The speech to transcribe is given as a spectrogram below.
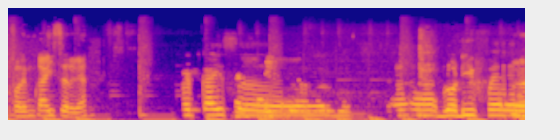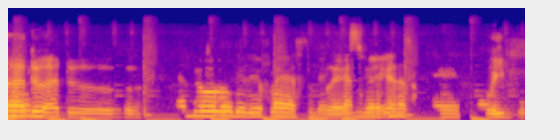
Flame Kaiser kan? Flame Kaiser. Uh, Bloody Fang. Aduh, aduh. Aduh, jadi kan Flashback gara-gara kan? sepeda. Wibu.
